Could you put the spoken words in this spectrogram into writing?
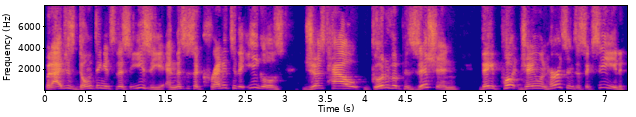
But I just don't think it's this easy. And this is a credit to the Eagles, just how good of a position they put Jalen Hurts in to succeed.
